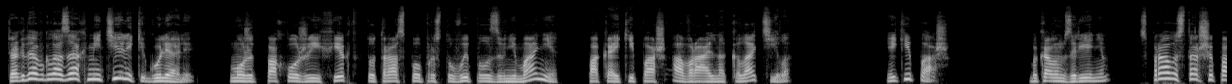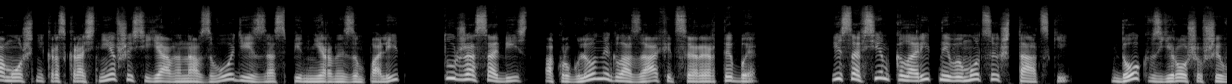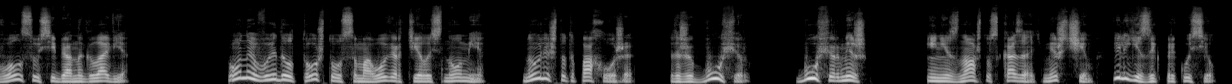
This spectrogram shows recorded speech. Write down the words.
Тогда в глазах метелики гуляли. Может, похожий эффект в тот раз попросту выпал из внимания, пока экипаж аврально колотило. Экипаж. Боковым зрением. Справа старший помощник, раскрасневшийся, явно на взводе, из-за спин нервный замполит, Тут же особист, округленные глаза офицера РТБ. И совсем колоритный в эмоциях штатский. Док, взъерошивший волосы у себя на голове. Он и выдал то, что у самого вертелось на уме. Ну или что-то похожее. Это же буфер. Буфер меж... И не знал, что сказать, меж чем. Или язык прикусил.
